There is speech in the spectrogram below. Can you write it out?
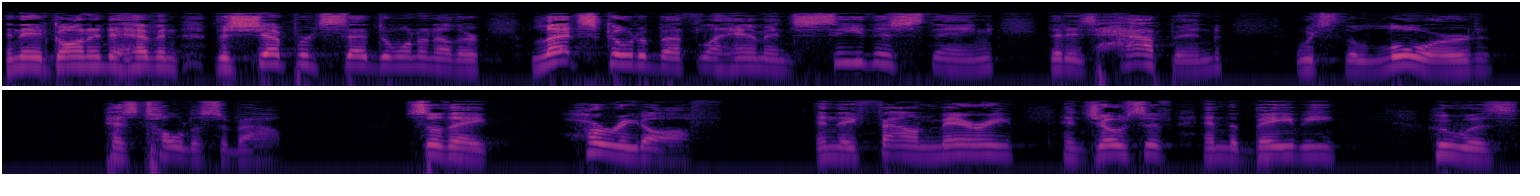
and they had gone into heaven, the shepherds said to one another, Let's go to Bethlehem and see this thing that has happened, which the Lord has told us about. So they hurried off, and they found Mary and Joseph and the baby who was,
